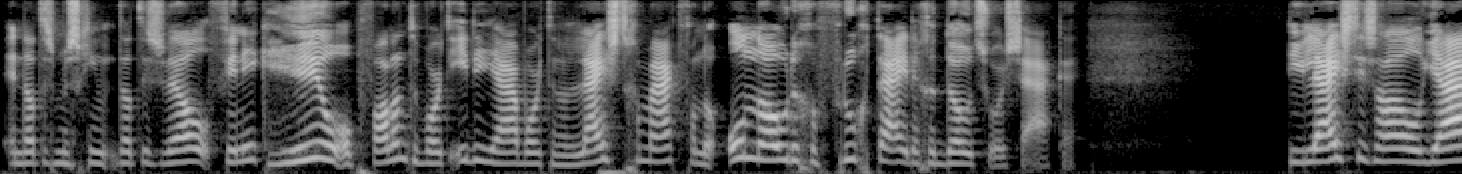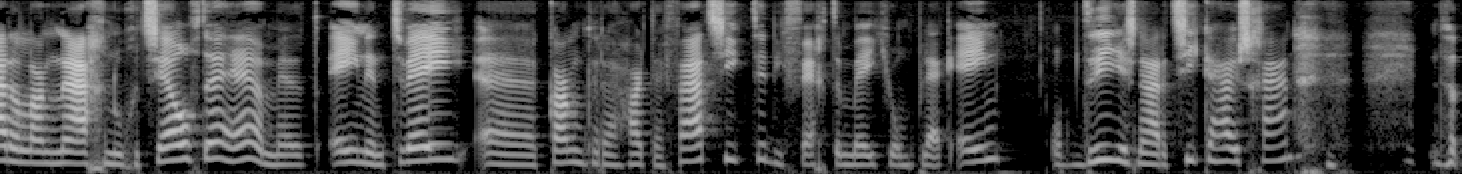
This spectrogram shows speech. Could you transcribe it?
en dat is misschien, dat is wel, vind ik, heel opvallend. Er wordt ieder jaar wordt een lijst gemaakt van de onnodige vroegtijdige doodsoorzaken. Die lijst is al jarenlang nagenoeg hetzelfde. Hè, met 1 en 2, eh kanker, hart- en vaatziekten. Die vechten een beetje om plek 1. Op 3 is naar het ziekenhuis gaan. dat,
